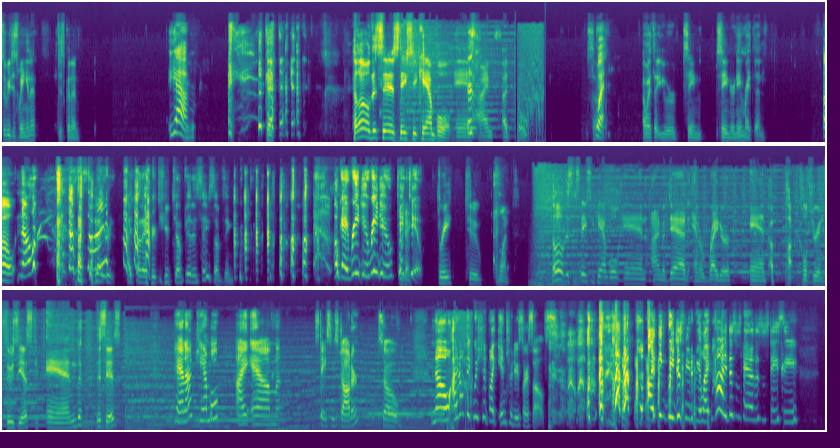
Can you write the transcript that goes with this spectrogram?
So we just winging it? Just gonna Yeah. Okay. Hello, this is Stacy Campbell, and This- I'm a. Oh, sorry. What? Oh, I thought you were saying saying your name right then. Oh no. I thought I, heard, I thought I heard you jump in and say something. Okay, redo, redo. Take Okay. two. Three, two, one. Hello, this is Stacy Campbell, and I'm a dad and a writer and a pop culture enthusiast. And this is Hannah Campbell. I am Stacy's daughter. So no, I don't think we should like introduce ourselves. I think we just need to be like, "Hi, this is Hannah. This is Stacy.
